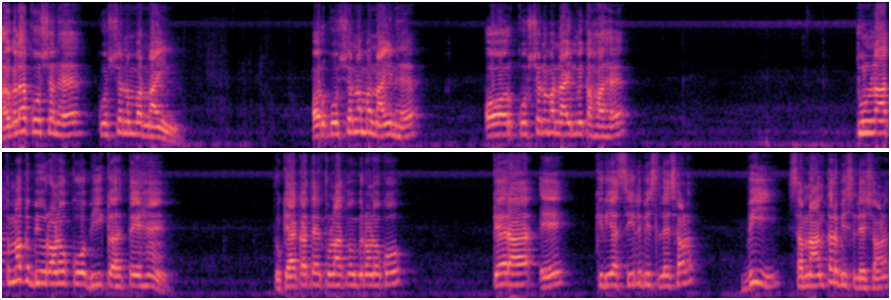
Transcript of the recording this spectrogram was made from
अगला क्वेश्चन है क्वेश्चन नंबर नाइन और क्वेश्चन नंबर नाइन है, और क्वेश्चन नंबर नाइन में कहा है, तुलनात्मक विवरणों को भी कहते हैं। तो क्या कहते हैं तुलनात्मक विवरणों को? कह रहा है ए, क्रियाशील विश्लेषण, बी, समानांतर विश्लेषण,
